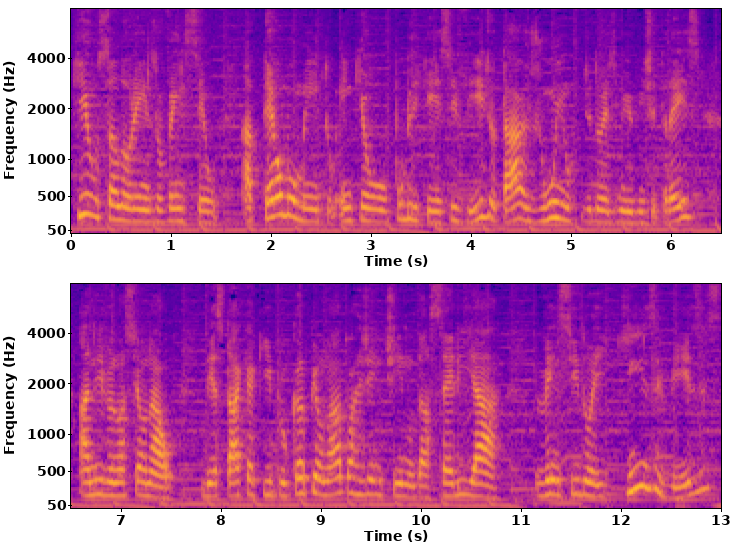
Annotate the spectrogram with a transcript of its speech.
que o San Lorenzo venceu até o momento em que eu publiquei esse vídeo, tá? Junho de 2023. A nível nacional, destaque aqui para o Campeonato Argentino da Série A, vencido aí 15 vezes.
